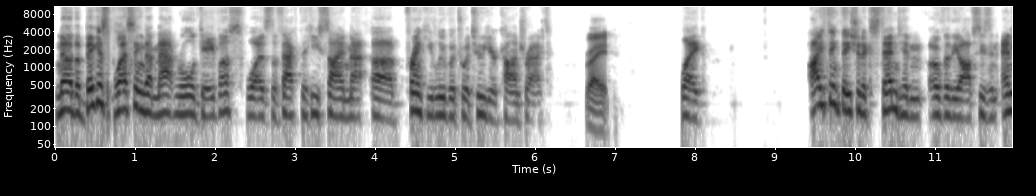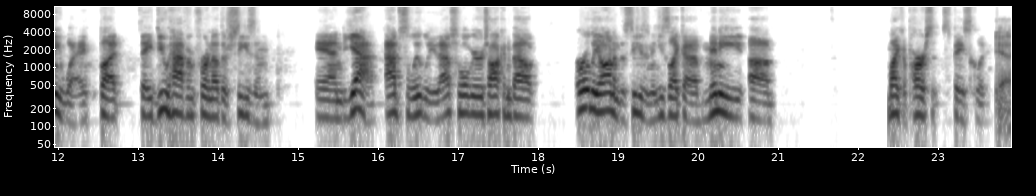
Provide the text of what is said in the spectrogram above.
No, the biggest blessing that Matt Rhule gave us was the fact that he signed Matt, uh, Frankie Luvu to a two-year contract. Right. Like, I think they should extend him over the offseason anyway, but they do have him for another season. And yeah, absolutely. That's what we were talking about early on in the season. He's like a mini uh, Micah Parsons, basically. Yeah.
